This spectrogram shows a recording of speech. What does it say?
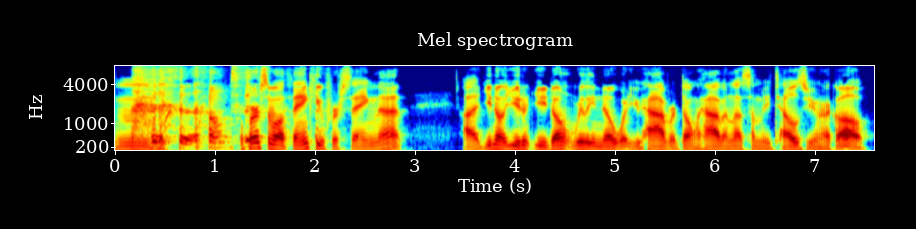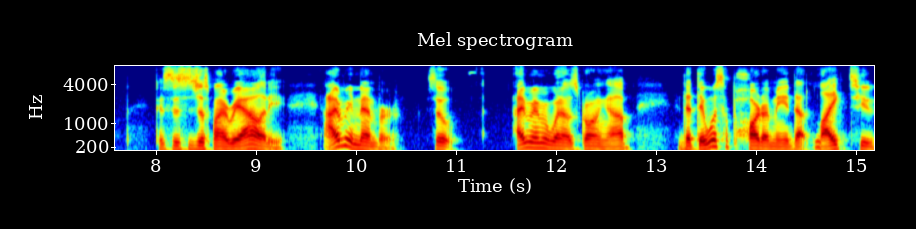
Mm. Well, first of all, thank you for saying that. Uh, you know, you don't- you don't really know what you have or don't have unless somebody tells you. And like, oh, because this is just my reality. I remember. So, I remember when I was growing up that there was a part of me that liked to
